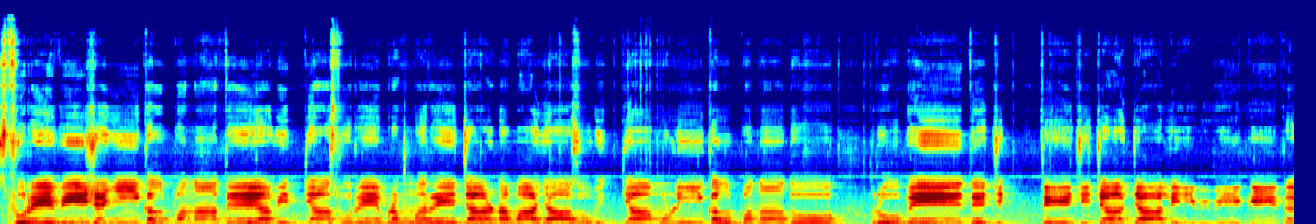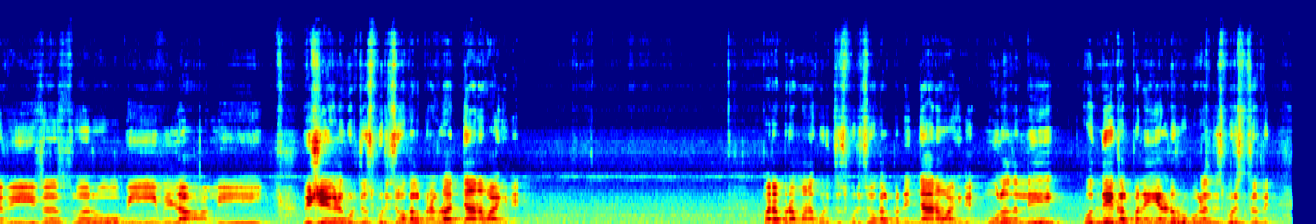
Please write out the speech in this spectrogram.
ಸ್ಫುರೆ ವಿಷಯೀ ಕಲ್ಪನಾತೆ ಅವಿದ್ಯಾ, ಸ್ಫುರೇ ಬ್ರಹ್ಮರೇ ಚಾಣ ಮಾಯಾಸು ವಿದ್ಯಾಮುಳಿ ಕಲ್ಪನಾದೋ ರೂಪೇ ತೇಜಿ ತೇಜಿ ಚ ಜಾಲಿ ವಿವೇಕೆ ತರಿ ಸ್ವರೂಪಿ ಮಿಳಾಲಿ. ವಿಷಯಗಳ ಕುರಿತು ಸ್ಫುರಿಸುವ ಕಲ್ಪನೆಗಳು ಅಜ್ಞಾನವಾಗಿದೆ. ಪರಬ್ರಹ್ಮನ ಕುರಿತು ಸ್ಫುರಿಸುವ ಕಲ್ಪನೆ ಜ್ಞಾನವಾಗಿದೆ. ಮೂಲದಲ್ಲಿ ಒಂದೇ ಕಲ್ಪನೆ ಎರಡು ರೂಪಗಳಲ್ಲಿ ಸ್ಫುರಿಸುತ್ತದೆ.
